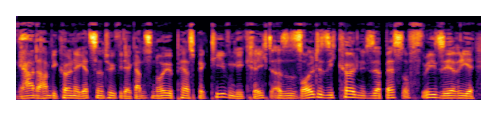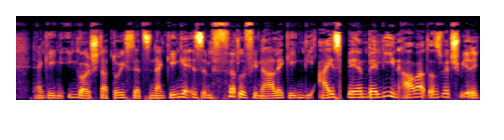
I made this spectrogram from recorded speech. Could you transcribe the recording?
ja, da haben die Kölner jetzt natürlich wieder ganz neue Perspektiven gekriegt. Also sollte sich Köln in dieser Best of Three Serie dann gegen Ingolstadt durchsetzen, dann ginge es im Viertelfinale gegen die Eisbären Berlin. Aber das wird schwierig.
